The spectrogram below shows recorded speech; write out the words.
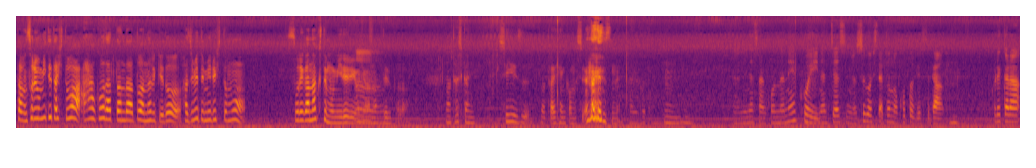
多分それを見てた人はああこうだったんだとはなるけど初めて見る人もそれがなくても見れるようにはなってるから、まあ確かにシリーズは大変かもしれないですね。なるほどうん皆さんこんなね濃い夏休みを過ごしたとのことですがこれから、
